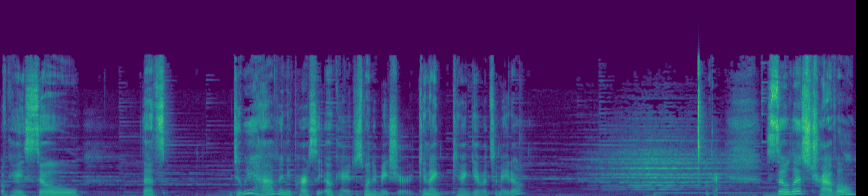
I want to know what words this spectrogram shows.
Okay, so that's. Do we have any parsley? Okay, I just want to make sure. Can I can I give a tomato? So let's travel.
